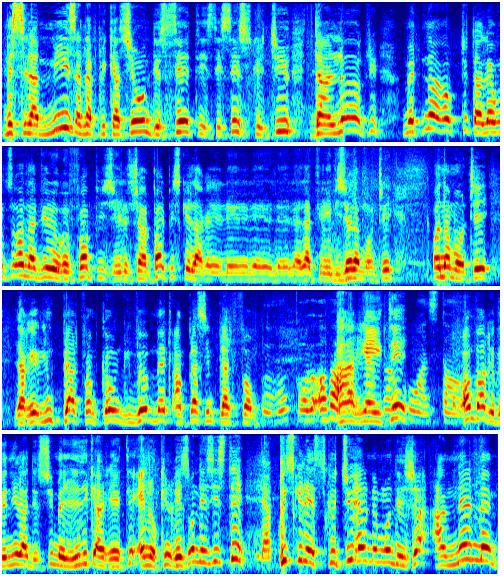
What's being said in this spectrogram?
Mais c'est la mise en application de, cette, de ces structures dans leur... Maintenant, tout à l'heure, on a vu le reform, puis je- j'en parle puisque la, le- la, la télévision a montré, on a monté la- une plateforme, qu'on veut mettre en place une plateforme. On va En réalité, on va revenir là-dessus, mais je dis qu'en réalité, elle n'a aucune raison d'exister. Puisque les structures elles-mêmes ont déjà en elles-mêmes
